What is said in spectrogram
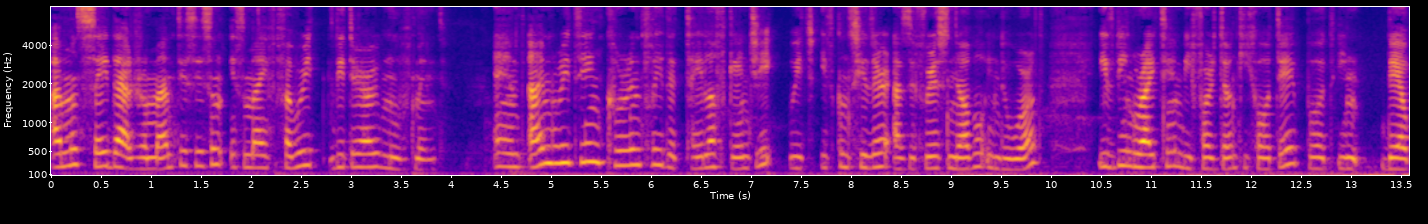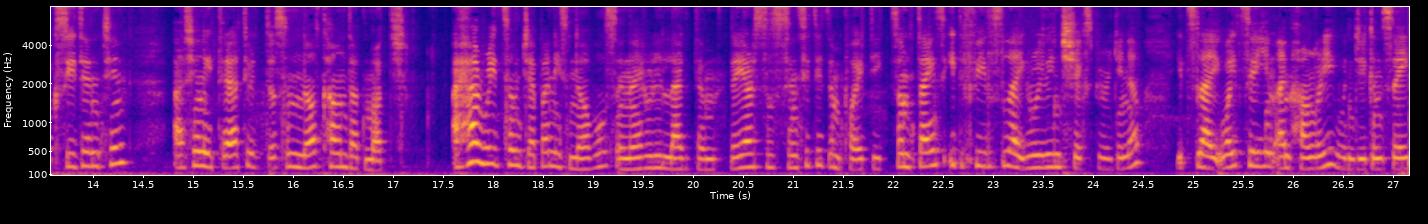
I must say that Romanticism is my favorite literary movement. And I'm reading currently The Tale of Genji, which is considered as the first novel in the world. It's been written before Don Quixote, but in the Occidental, Asian literature does not count that much. I have read some Japanese novels and I really like them. They are so sensitive and poetic. Sometimes it feels like reading Shakespeare, you know? It's like why saying I'm hungry when you can say,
